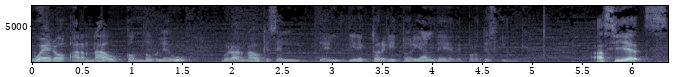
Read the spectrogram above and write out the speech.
Güero Arnau con W. Güero Arnau, que es el, director editorial de Deportes Inc. Así es.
